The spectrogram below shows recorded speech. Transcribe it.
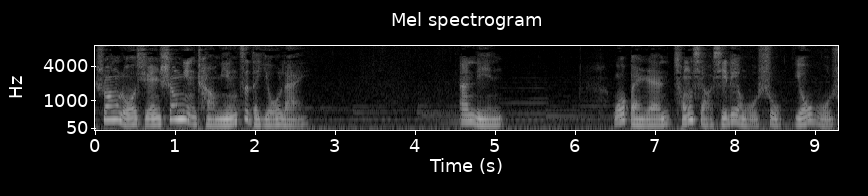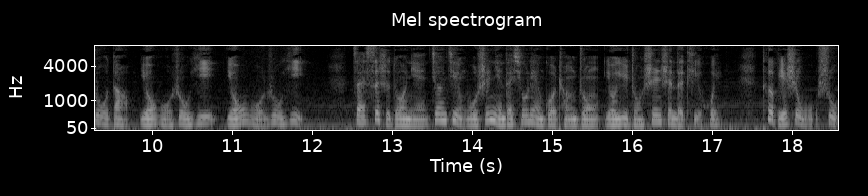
双螺旋生命场名字的由来。安林，我本人从小习练武术，由武入道，由武入医，由武入艺，在四十多年、将近五十年的修炼过程中，有一种深深的体会，特别是武术，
